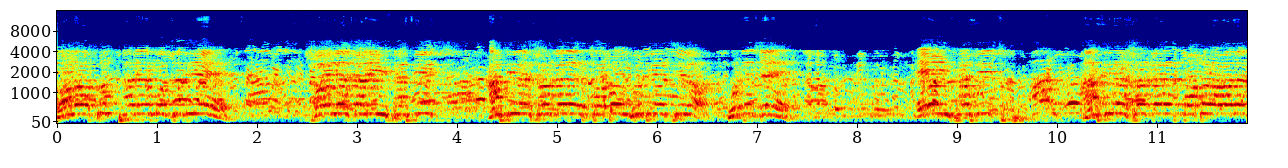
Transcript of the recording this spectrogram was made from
গণ অভ্যুত্থানের মধ্য দিয়ে স্বৈরাচারী ফ্যাসিস্ট হাসিনা সরকারের পতন ঘটিয়েছিল, ঘটেছে। এই ফ্যাসিস্ট হাসিনা সরকারের পতন আমাদের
